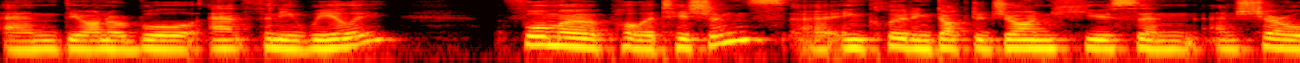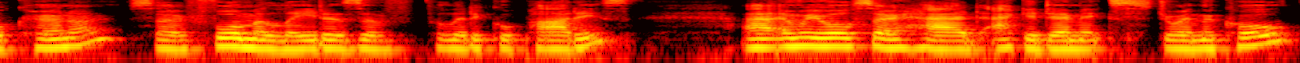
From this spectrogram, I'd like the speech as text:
and the Honourable Anthony Whealy former politicians, uh, including Dr. John Hewson and Cheryl Kernot, so former leaders of political parties. Uh, and we also had academics join the call,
